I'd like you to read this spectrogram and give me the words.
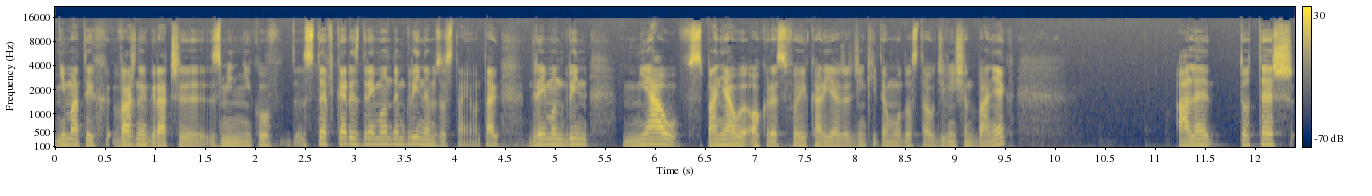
nie ma tych ważnych graczy zmienników. Steph Curry z Draymondem Greenem zostają, tak? Draymond Green miał wspaniały okres w swojej karierze, dzięki temu dostał 90 baniek, ale to też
